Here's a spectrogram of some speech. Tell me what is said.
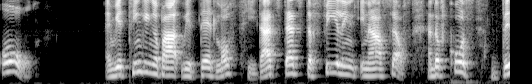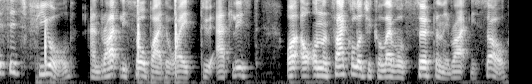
all. And we're thinking about we're dead lost here. That's that's the feeling in ourselves. And of course, this is fueled, and rightly so, by the way, to at least on a psychological level, certainly rightly so,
